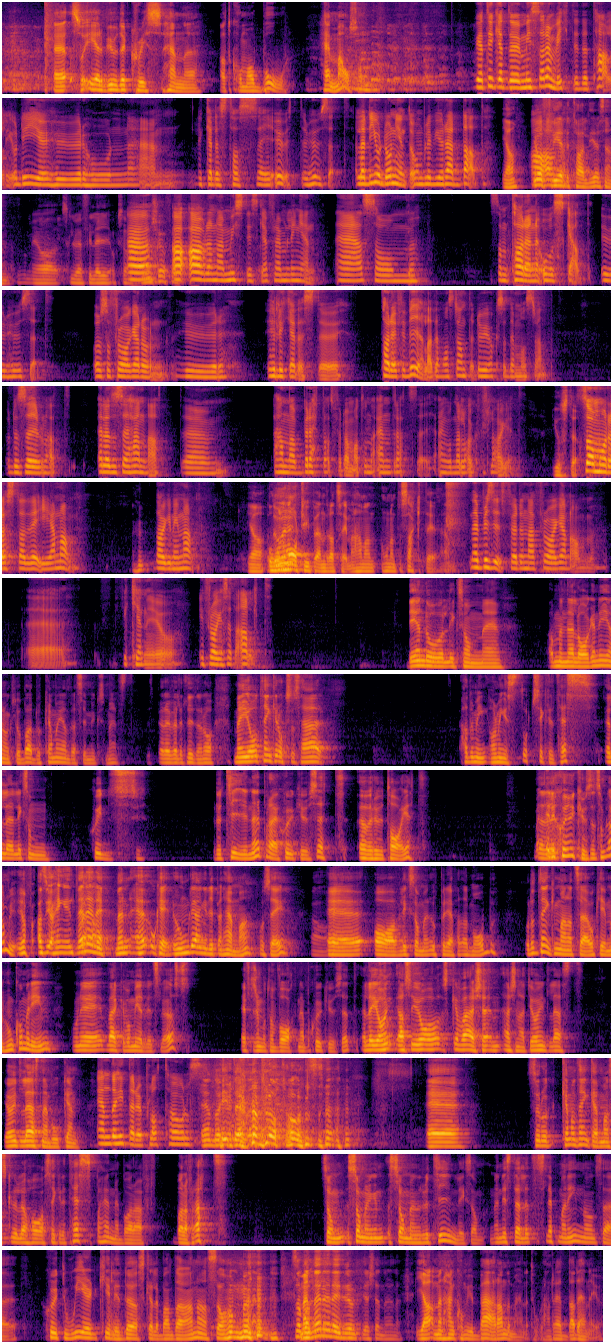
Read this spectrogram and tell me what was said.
eh, så erbjuder Chris henne att komma och bo hemma hos honom. Jag tycker att du missar en viktig detalj och det är ju hur hon eh, lyckades ta sig ut ur huset. Eller det gjorde hon ju inte, hon blev ju räddad. Ja. Jag har fler detaljer sen som jag skulle vilja fylla i också. Ja, av den här mystiska främlingen eh, som, som tar henne oskadd ur huset. Och så frågar hon hur, hur lyckades du ta dig förbi alla demonstranter? Du är ju också demonstrant. Och då säger hon att, eller då säger han att ehm, han har berättat för dem att hon har ändrat sig angående lagförslaget. Just det. Som hon röstade igenom dagen innan. Ja. Och hon har typ ändrat sig, men han har, hon har inte sagt det än. Nej precis, för den här frågan om eh, fick henne ju att ifrågasätta allt. Det är ändå liksom... eh, Ja, men när lagen är genomklubbad då kan man ju ändra sig mycket som helst. Det spelar väldigt liten roll. Men jag tänker också så här. Hade de, ing- har de ingen sorts sekretess eller liksom skyddsrutiner på det här sjukhuset överhuvudtaget? Men är det sjukhuset som blir angrivet? Jag, alltså jag hänger inte Nej, nej, nej. Men eh, okej, hon blir angripen hemma hos sig Ja. eh, av liksom en upprepad mobb. Och då tänker man att så här, okej, men hon kommer in, hon är, verkar vara medvetslös eftersom att hon vaknar på sjukhuset. Eller jag, alltså jag ska vara erkänna, erkänna att jag har inte läst jag har inte läst den här boken. Ändå hittar du plot holes. Ändå hittar jag plot holes. eh, så då kan man tänka att man skulle ha sekretess på henne bara, bara för att. Som, som, en, som en rutin liksom. Men istället släpper man in någon så här sjukt weird kille i dödskallebandana som, som Men- bara, nej, nej, nej, det är lugnt, jag känner henne. Ja, men han kom ju bärande med henne, Tor. Han räddade henne ju.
